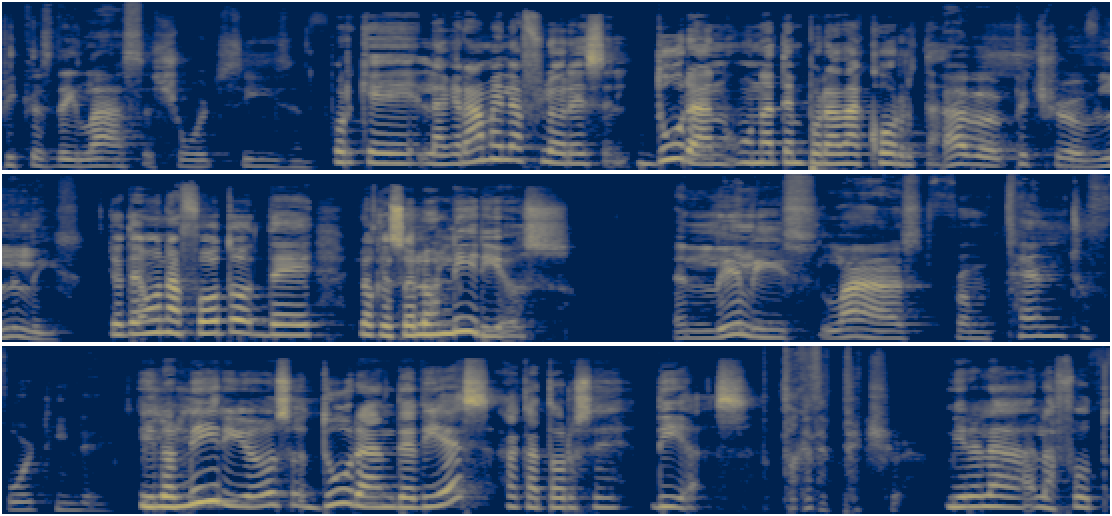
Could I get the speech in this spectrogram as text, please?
Because they last a short season. Porque la grama y las flores duran una temporada I corta. have a picture of lilies, Yo tengo una foto de lo que son los lirios. and lilies last from 10 to 14 days. Y los lirios duran de 10 a 14 días. Look at the picture. Mire la, la foto.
